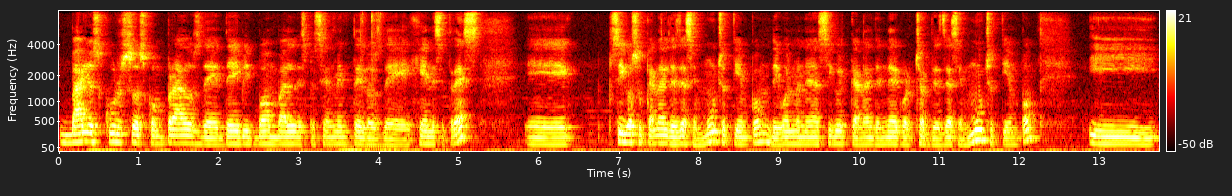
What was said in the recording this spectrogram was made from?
varios cursos comprados de David Bombal, especialmente los de GNS3. Eh, sigo su canal desde hace mucho tiempo. De igual manera sigo el canal de Network Chuck desde hace mucho tiempo. Y,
